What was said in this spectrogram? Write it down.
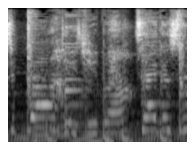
뒤집어 뒤집어 작은 수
